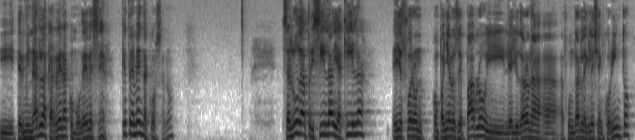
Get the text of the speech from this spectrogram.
y terminar la carrera como debe ser. Qué tremenda cosa, ¿no? Saluda a Priscila y Aquila. Ellos fueron compañeros de Pablo y le ayudaron a, a fundar la iglesia en Corinto.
